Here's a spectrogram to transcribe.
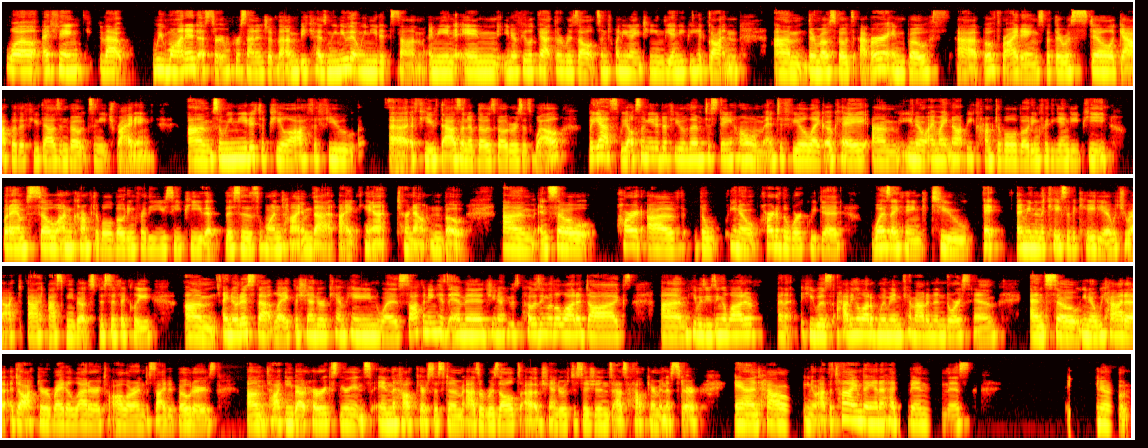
Well, I think that we wanted a certain percentage of them because we knew that we needed some. I mean, in, you know, if you look at the results in 2019, the NDP had gotten um, their most votes ever in both uh, both ridings, but there was still a gap of a few thousand votes in each riding. Um, so we needed to peel off a few uh, a few thousand of those voters as well. But yes, we also needed a few of them to stay home and to feel like, okay, um, you know, I might not be comfortable voting for the NDP but I am so uncomfortable voting for the UCP that this is one time that I can't turn out and vote. Um, and so part of the, you know, part of the work we did was, I think, to, it, I mean, in the case of Acadia, which you were act, asking about specifically, um, I noticed that like the Shandro campaign was softening his image. You know, he was posing with a lot of dogs. Um, he was using a lot of, and he was having a lot of women come out and endorse him. And so, you know, we had a, a doctor write a letter to all our undecided voters um, talking about her experience in the healthcare system as a result of Shandro's decisions as healthcare minister and how, you know, at the time, Diana had been this, you know,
